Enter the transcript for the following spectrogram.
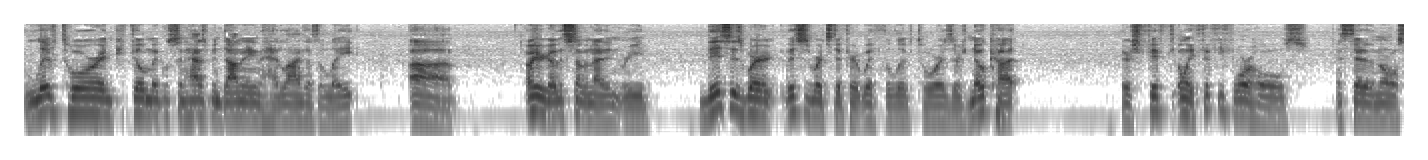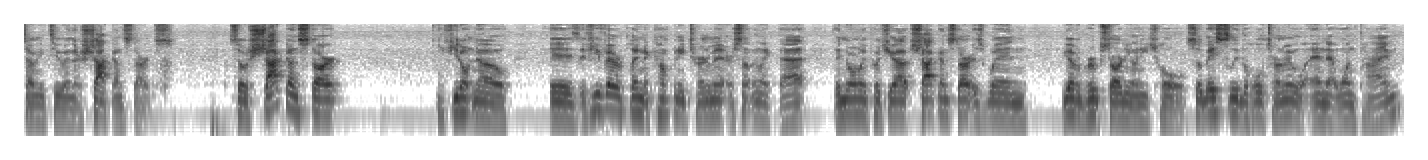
LIV Tour and Phil Mickelson has been dominating the headlines as of late. Uh, oh, here we go. This is something I didn't read. This is where this is where it's different with the LIV Tour. Is there's no cut. There's 50 only 54 holes instead of the normal 72, and there's shotgun starts. So shotgun start, if you don't know, is if you've ever played in a company tournament or something like that, they normally put you out. Shotgun start is when you have a group starting on each hole. So basically, the whole tournament will end at one time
